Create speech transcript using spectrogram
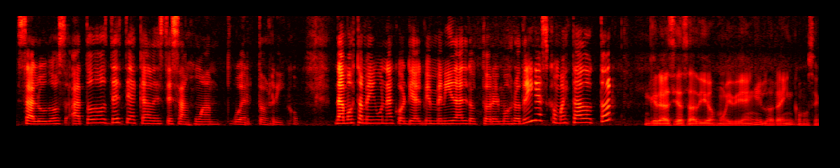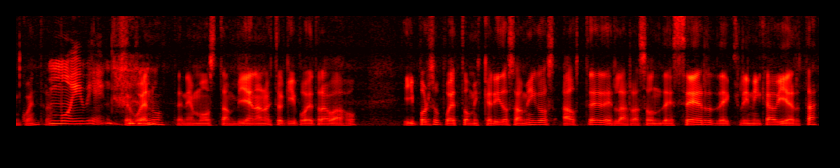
saludos a todos desde acá, desde San Juan, Puerto Rico. Damos también una cordial bienvenida al doctor Elmo Rodríguez. ¿Cómo está, doctor? Gracias a Dios, muy bien. ¿Y Lorraine, cómo se encuentra? Muy bien. Qué bueno. Tenemos también a nuestro equipo de trabajo y por supuesto, mis queridos amigos, a ustedes la razón de ser de Clínica Abierta.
